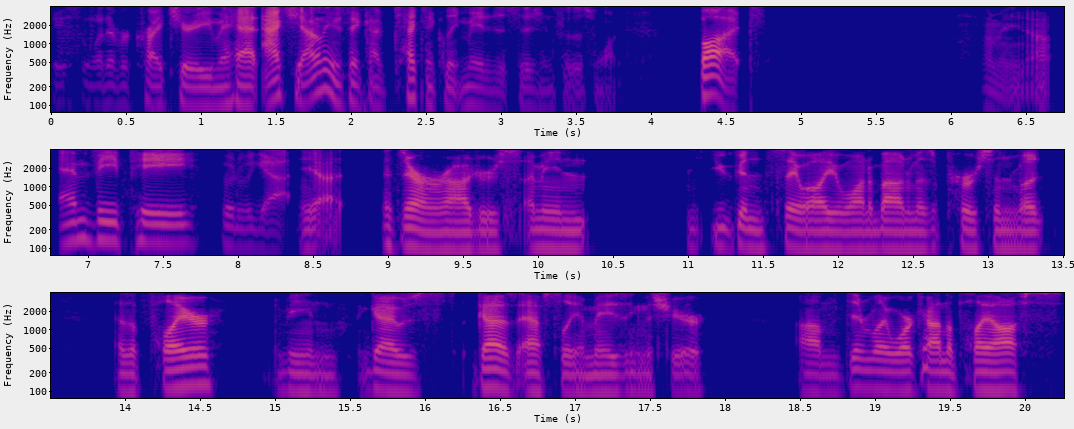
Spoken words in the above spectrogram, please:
based on whatever criteria you may have. Actually, I don't even think I've technically made a decision for this one. But I mean, uh, MVP, who do we got? yeah, it's Aaron Rodgers. I mean, you can say all you want about him as a person, but as a player, I mean, the guy was the guy was absolutely amazing this year. Um, didn't really work out in the playoffs,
